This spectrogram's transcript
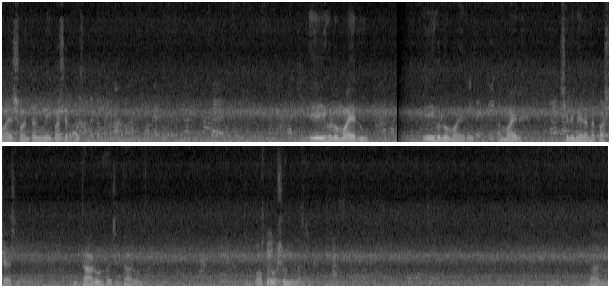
মায়ের সন্তানগুলো এই পাশে আর পাশে। এই হলো মায়ের রূপ। এই হলো মায়ের রূপ। আর মায়ের ছেলেমেয়েরা তার পাশে আছে। দারুণ হয়েছে, দারুণ। অপরূপ সুন্দর লাগছে। দারুণ।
